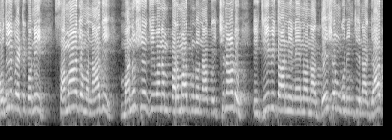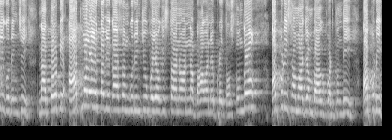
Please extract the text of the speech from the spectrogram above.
వదిలిపెట్టుకొని సమాజము నాది మనుష్య జీవనం పరమాత్ముడు నాకు ఇచ్చినాడు. ఈ జీవితాన్ని నేను నా దేశం గురించి నా జాతి గురించి నా తోటి ఆత్మల యొక్క వికాసం గురించి ఉపయోగిస్తాను అన్న భావన ఎప్పుడైతే వస్తుందో అప్పుడు ఈ సమాజం బాగుపడుతుంది. అప్పుడు ఈ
